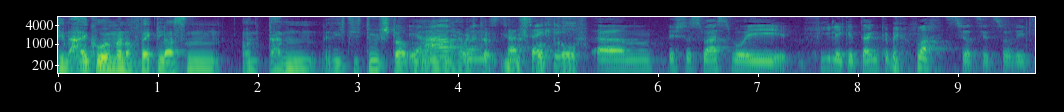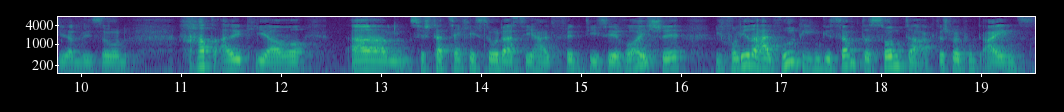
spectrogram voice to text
den Alkohol mal noch weglassen und dann richtig durchstarten, Ja, irgendwie habe ich da übelst Bock drauf. ähm, ist das was, wo ich viele Gedanken mir mache. Das hört sich jetzt so richtig an wie so ein Hartalki, aber ähm, es ist tatsächlich so, dass ich halt finde, diese Geräusche, ich verliere halt wirklich den gesamten Sonntag. Das ist mein Punkt 1.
